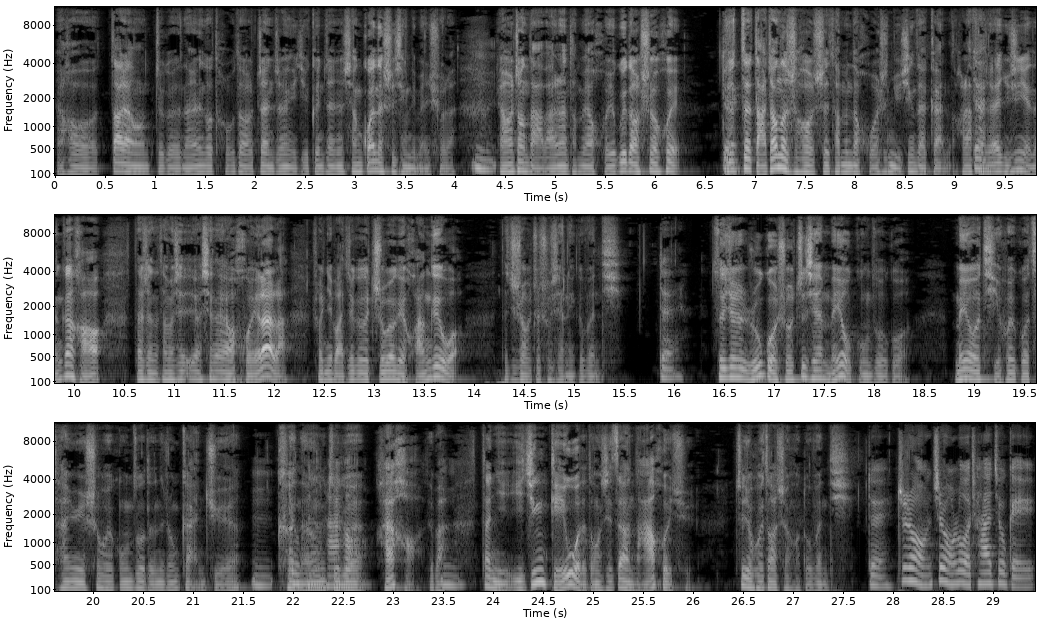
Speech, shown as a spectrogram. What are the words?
然后大量这个男人都投入到战争以及跟战争相关的事情里面去了。嗯，然后仗打完了，他们要回归到社会。对，在打仗的时候是他们的活是女性在干的，后来发现哎女性也能干好，但是呢他们现要现在要回来了，说你把这个职位给还给我，那这时候就出现了一个问题。对，所以就是如果说之前没有工作过。没有体会过参与社会工作的那种感觉，嗯，可能这个还好，对吧？但你已经给我的东西再要拿回去，这就会造成很多问题。对，这种这种落差就给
